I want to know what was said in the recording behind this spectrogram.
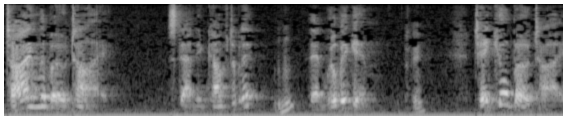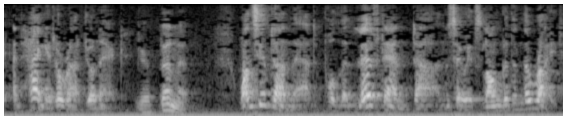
Tying the bow tie. Standing comfortably. Mm -hmm. Then we'll begin. Okay. Take your bow tie and hang it around your neck. You've done that. Once you've done that, pull the left end down so it's longer than the right.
